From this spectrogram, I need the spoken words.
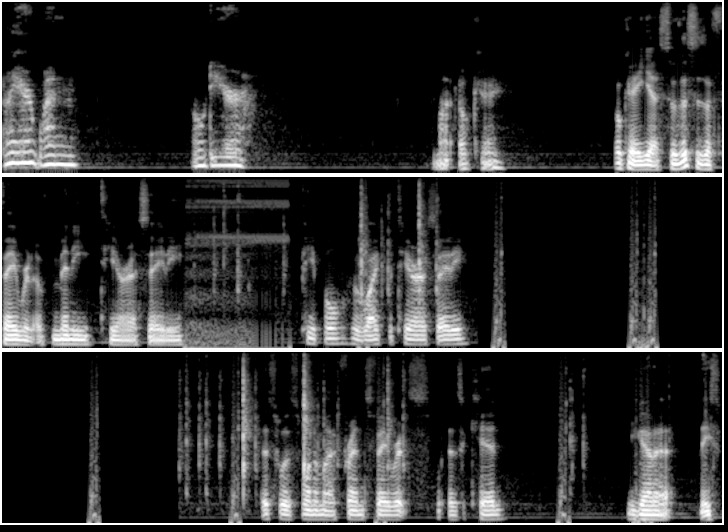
Player one. Oh dear. My, okay. Okay, yes, yeah, so this is a favorite of many TRS-80 people who like the TRS-80. This was one of my friend's favorites as a kid. You gotta, these,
